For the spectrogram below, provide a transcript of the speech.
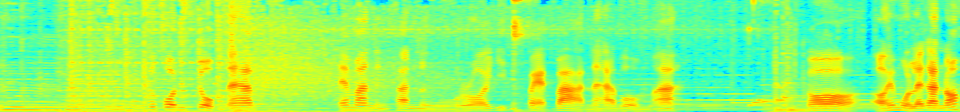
อืมทุกคนจบนะครับ ได้มา 1,128 บาทนะครับผม อะ ก็เอาให้หมดแล้วกันเนาะ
